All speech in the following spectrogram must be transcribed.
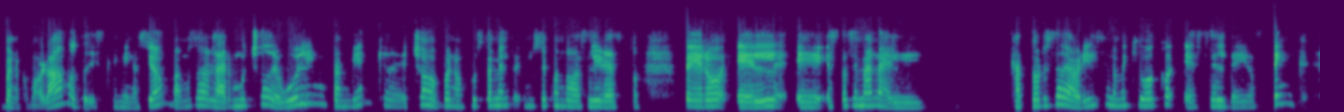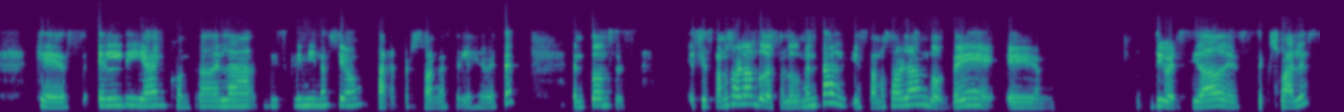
bueno, como hablábamos de discriminación, vamos a hablar mucho de bullying también, que de hecho, bueno, justamente, no sé cuándo va a salir esto, pero el, eh, esta semana, el 14 de abril, si no me equivoco, es el Day of Pink, que es el día en contra de la discriminación para personas LGBT. Entonces, si estamos hablando de salud mental y estamos hablando de eh, diversidades sexuales,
